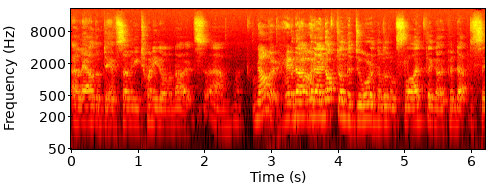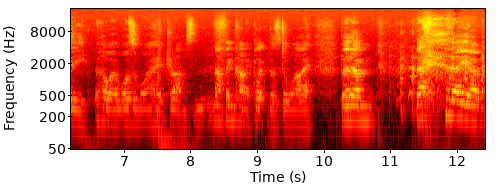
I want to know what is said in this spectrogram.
allow them to have so many twenty dollar notes. Um, no. When, no I, when I knocked on the door and the little slide thing opened up to see who I was and why I had drums, nothing kind of clicked as to why. But um, they, they um,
